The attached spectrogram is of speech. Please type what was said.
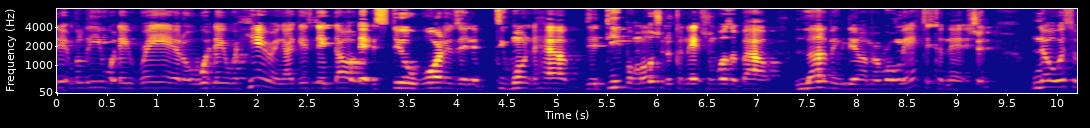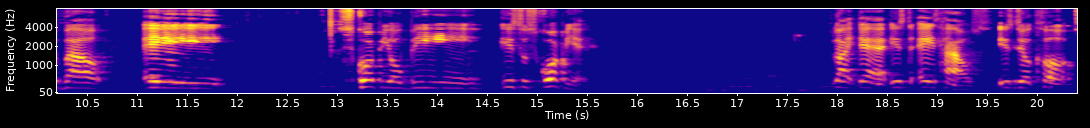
didn't believe what they read or what they were hearing. I guess they thought that the still waters and the, wanting to have the deep emotional connection was about loving them and romantic connection. No, it's about a Scorpio being, it's a scorpion. Like that. It's the eighth house. It's the occult.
